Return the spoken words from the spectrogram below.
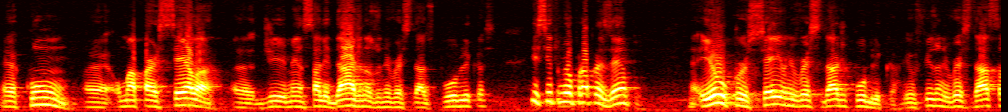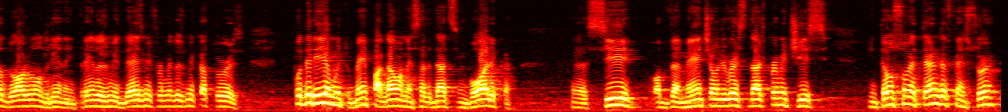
é, com é, uma parcela é, de mensalidade nas universidades públicas. E cito meu próprio exemplo. Eu cursei universidade pública, eu fiz Universidade Estadual de Londrina, entrei em 2010 e me formei em 2014. Poderia muito bem pagar uma mensalidade simbólica, se, obviamente, a universidade permitisse. Então, eu sou um eterno defensor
